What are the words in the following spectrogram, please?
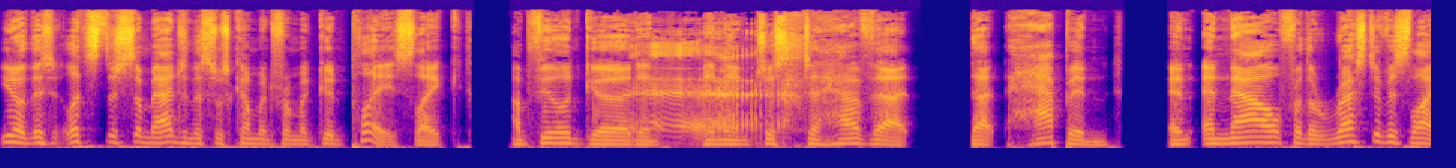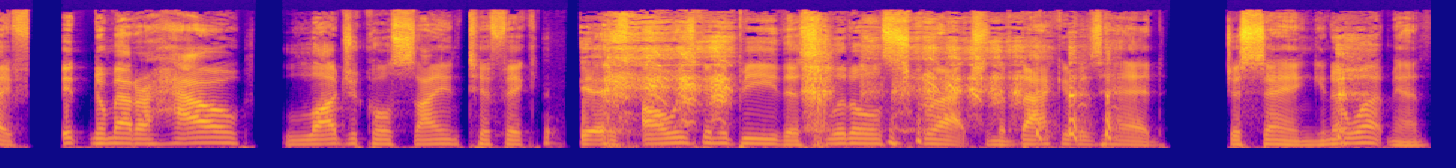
you know, this. Let's just imagine this was coming from a good place. Like I'm feeling good, and and then just to have that that happen, and and now for the rest of his life, it no matter how logical, scientific, Yeah. there's always going to be this little scratch in the back of his head, just saying, you know what, man,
